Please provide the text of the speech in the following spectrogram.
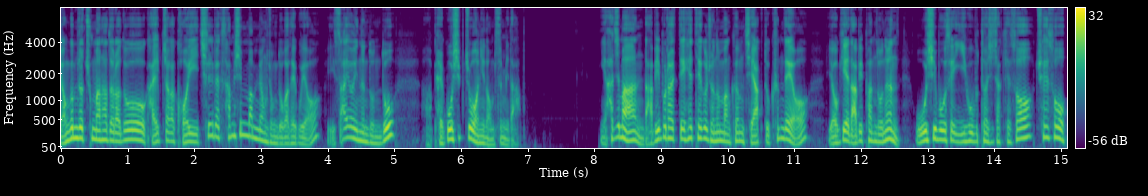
연금저축만 하더라도 가입자가 거의 730만 명 정도가 되고요. 이 쌓여 있는 돈도 150조 원이 넘습니다. 하지만 납입을 할 때 혜택을 주는 만큼 제약도 큰데요. 여기에 납입한 돈은 55세 이후부터 시작해서 최소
